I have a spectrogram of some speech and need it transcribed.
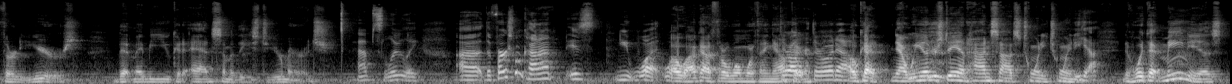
30 years, that maybe you could add some of these to your marriage. Absolutely. Uh, the first one kind of is you what? what Oh, I got to throw one more thing out Throw- there. throw it out. Okay. Now we understand hindsight's twenty twenty. Yeah. Now what that mean is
